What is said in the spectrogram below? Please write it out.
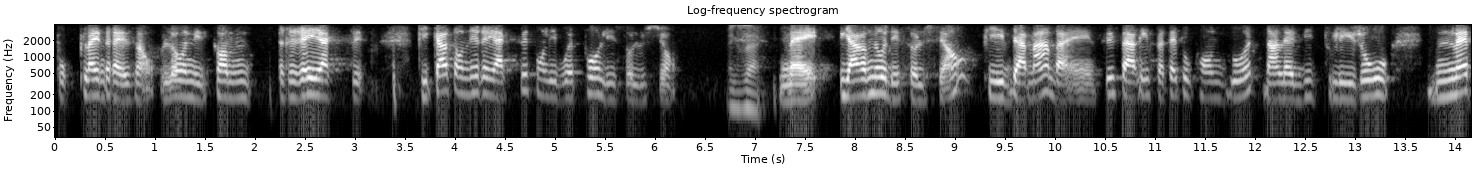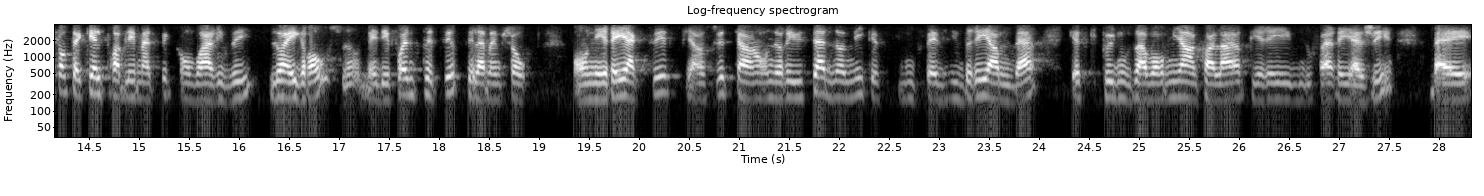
pour plein de raisons. Là, on est comme réactif. Puis quand on est réactif, on les voit pas les solutions. Exact. Mais il y en a des solutions. Puis évidemment, ben, tu sais, ça arrive peut-être au compte-goutte dans la vie de tous les jours. N'importe quelle problématique qu'on va arriver, là, est grosse, là, mais des fois une petite, c'est la même chose on est réactif, puis ensuite, quand on a réussi à nommer qu'est-ce qui nous fait vibrer en dedans, qu'est-ce qui peut nous avoir mis en colère puis nous faire réagir, ben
